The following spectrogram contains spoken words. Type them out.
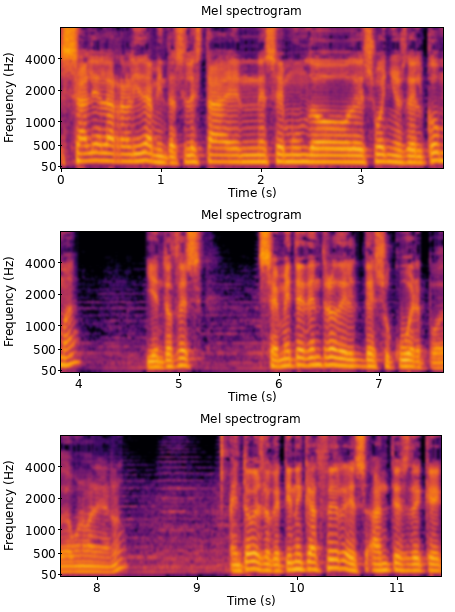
sale a la realidad mientras él está en ese mundo de sueños del coma, y entonces se mete dentro de, su cuerpo, de alguna manera, ¿no? Entonces lo que tiene que hacer es, antes de que,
